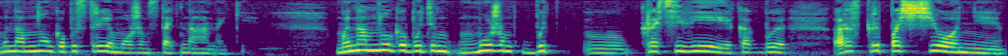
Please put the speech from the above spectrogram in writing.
мы намного быстрее можем стать на ноги. Мы намного будем, можем быть э, красивее, как бы раскрепощеннее.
